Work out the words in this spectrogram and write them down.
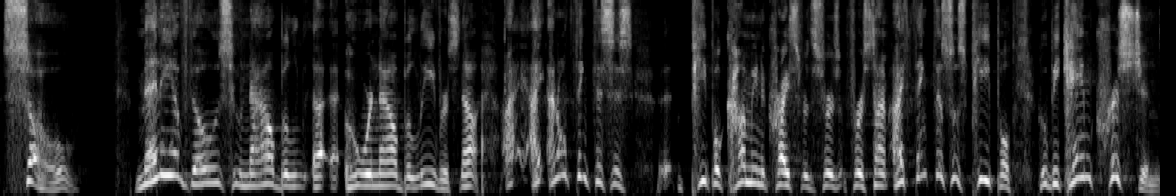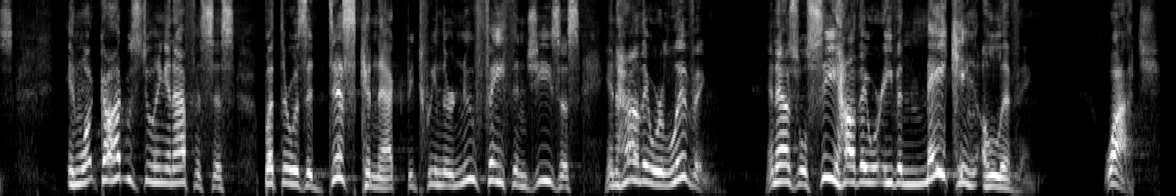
So, Many of those who now uh, uh, who were now believers. Now, I, I, don't think this is uh, people coming to Christ for the first time. I think this was people who became Christians in what God was doing in Ephesus, but there was a disconnect between their new faith in Jesus and how they were living. And as we'll see, how they were even making a living. Watch.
